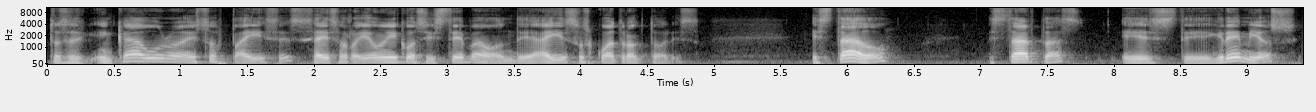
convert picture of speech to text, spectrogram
Entonces, en cada uno de estos países se ha desarrollado un ecosistema donde hay esos cuatro actores. Estado, startups, este, gremios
